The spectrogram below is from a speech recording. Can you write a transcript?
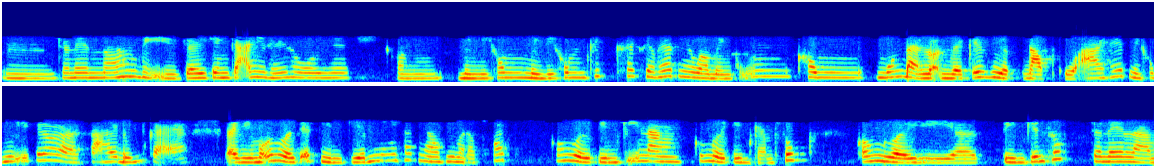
Ừ, cho nên nó bị gây tranh cãi như thế thôi còn mình thì không mình thì không thích sách self help nhưng mà mình cũng không muốn bàn luận về cái việc đọc của ai hết. Mình không nghĩ cái đó là sai hay đúng cả. Tại vì mỗi người sẽ tìm kiếm những cái khác nhau khi mà đọc sách. Có người tìm kỹ năng có người tìm cảm xúc. Có người thì à, tìm kiến thức. Cho nên là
